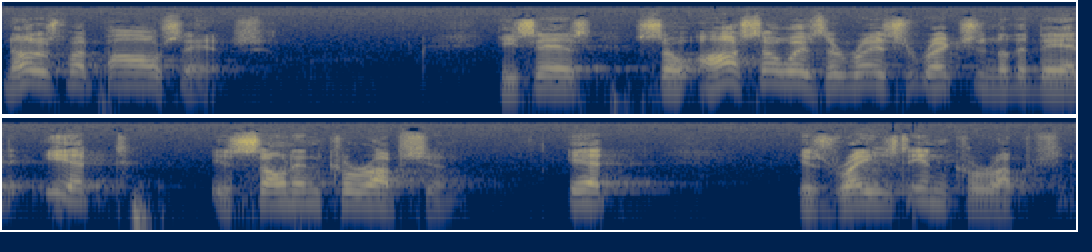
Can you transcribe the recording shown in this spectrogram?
Notice what Paul says. He says, So also is the resurrection of the dead. It is sown in corruption. It is raised in corruption.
